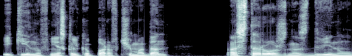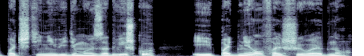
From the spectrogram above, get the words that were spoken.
и, кинув несколько пар в чемодан, осторожно сдвинул почти невидимую задвижку и поднял фальшивое дно.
